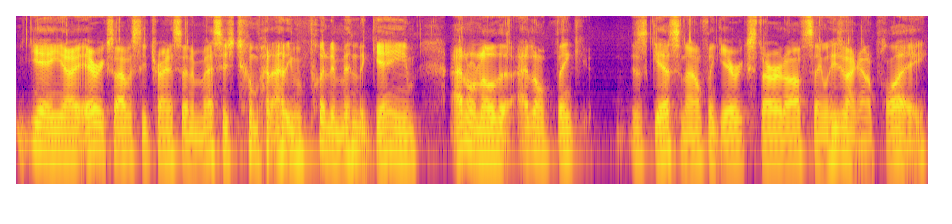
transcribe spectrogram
yeah, you know, Eric's obviously trying to send a message to him by not even putting him in the game. I don't know that. I don't think. Just guessing. I don't think Eric started off saying, "Well, he's not going to play,"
